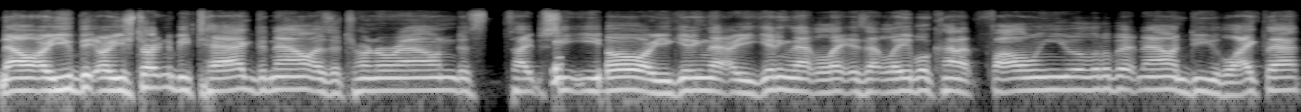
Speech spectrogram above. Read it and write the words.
Now, are you, be, are you starting to be tagged now as a turnaround type CEO? Are you getting that? Are you getting that? Is that label kind of following you a little bit now? And do you like that?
